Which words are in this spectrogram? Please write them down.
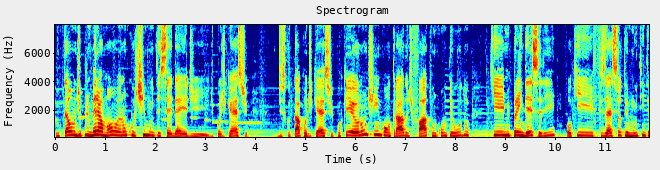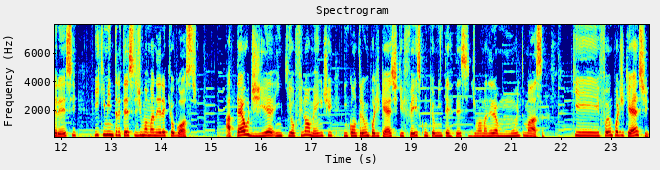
Então, de primeira mão, eu não curti muito essa ideia de, de podcast, de escutar podcast, porque eu não tinha encontrado de fato um conteúdo que me prendesse ali ou que fizesse eu ter muito interesse e que me entretesse de uma maneira que eu goste. Até o dia em que eu finalmente encontrei um podcast que fez com que eu me entretesse de uma maneira muito massa que foi um podcast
